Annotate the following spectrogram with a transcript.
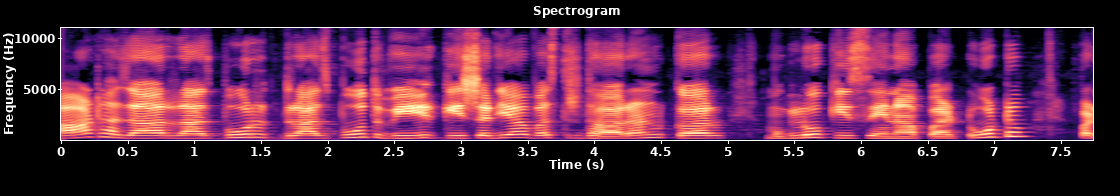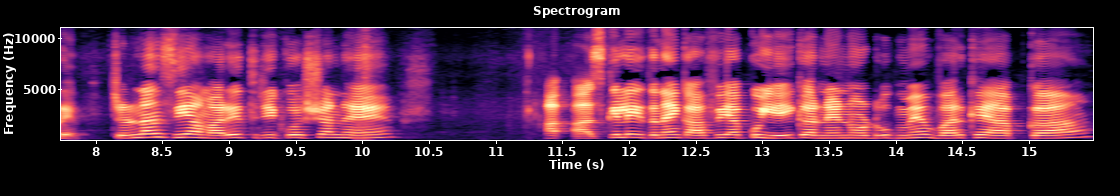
आठ हज़ार राजपूत राजपूत वीर केसरिया वस्त्र धारण कर मुगलों की सेना पर टूट पड़े। चिल्ड्रंस ये हमारे थ्री क्वेश्चन हैं। आज के लिए इतना ही। काफ़ी आपको यही करने नोटबुक में। वर्क है आपका।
